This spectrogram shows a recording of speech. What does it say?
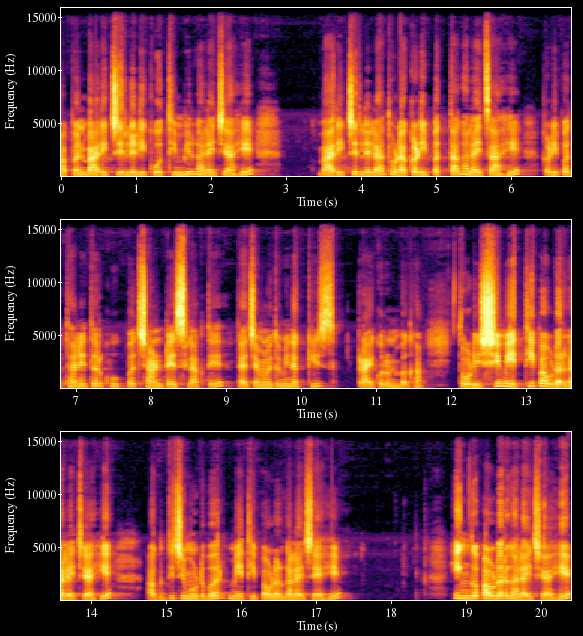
आपण बारीक चिरलेली कोथिंबीर घालायची आहे. बारीक चिरलेला थोडा कढीपत्ता घालायचा आहे. कढीपत्ताने तर खूपच छान टेस्ट लागते. त्याच्यामुळे तुम्ही नक्कीच ट्राय करून बघा. थोडीशी मेथी पावडर घालायची आहे. अगदी चिमूटभर मेथी पावडर घालायची आहे. हिंग पावडर घालायची आहे.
